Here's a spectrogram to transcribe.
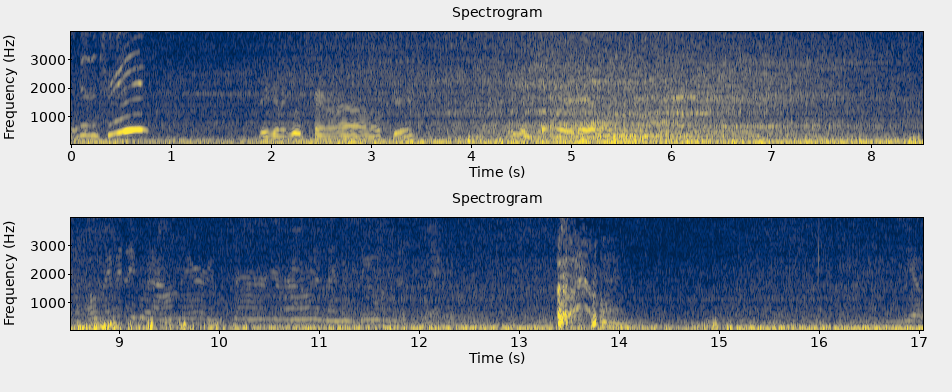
Into the trees? They're gonna go turn around up there. They're gonna come right at us. Oh, maybe they go down there and turn around and then zoom this way. yep.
